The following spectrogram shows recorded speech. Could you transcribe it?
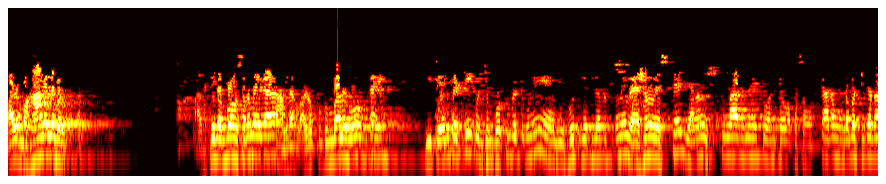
వాళ్ళు మహానందపడిపోతారు. వాళ్ళకి డబ్బు అవసరమేగా అందరు వాళ్ళు కుటుంబాలు ఏవో ఉంటాయి. ఈ పేరు పెట్టి కొంచెం బొట్టు పెట్టుకుని విభూతి గట్టిగా పెట్టుకుని వేషం వేస్తే జనం ఇస్తున్నారనేటువంటి ఒక సంస్కారం ఉండబట్టి కదా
